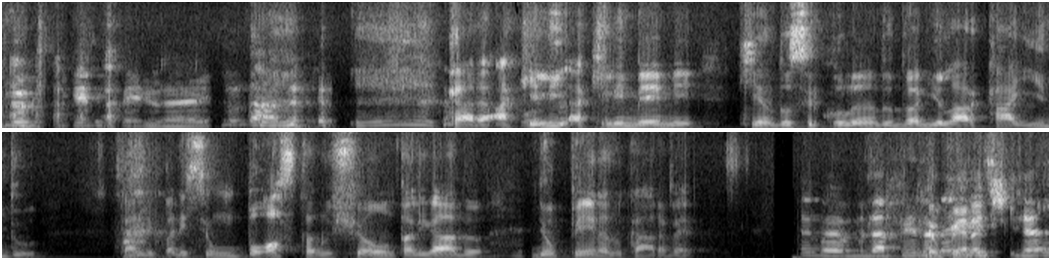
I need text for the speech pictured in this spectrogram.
vê o que ele fez, né? Aí não dá, né? Cara, aquele, aquele meme que andou circulando do Aguilar caído, cara, ele parecia um bosta no chão, tá ligado? Deu pena do cara, velho. É, dá pena, Deu pena de... já é a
